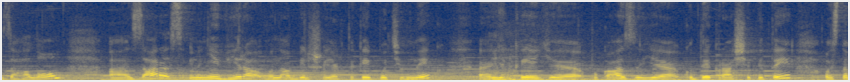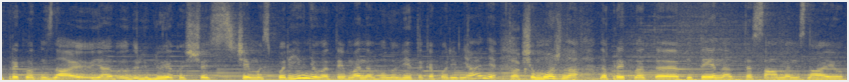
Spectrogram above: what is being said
Загалом а, зараз мені віра, вона більше як такий путівник, е, який е, показує, куди краще піти. Ось, наприклад, не знаю, я люблю якось щось з чимось порівнювати. У мене в голові таке порівняння, Так. що можна, наприклад, е, піти на те саме, не знаю,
